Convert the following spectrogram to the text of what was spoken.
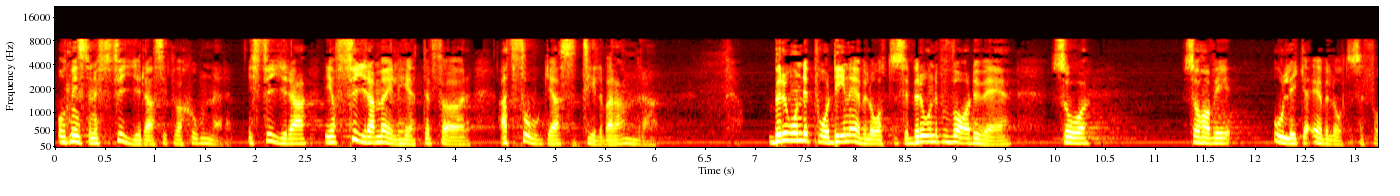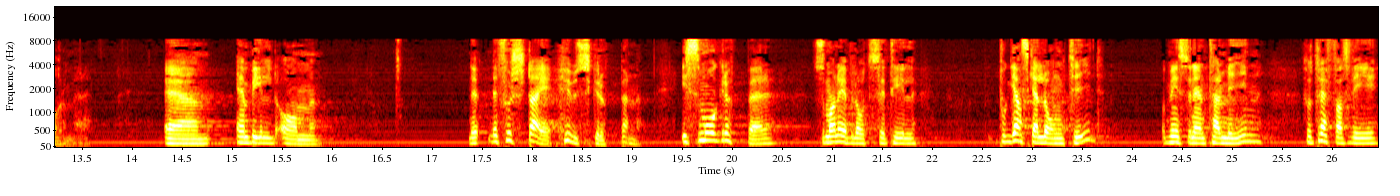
åtminstone fyra situationer. I fyra, vi har fyra möjligheter för att fogas till varandra beroende på din överlåtelse, beroende på var du är, så, så har vi olika överlåtelseformer. Eh, en bild om... Det, det, första är husgruppen. I små grupper som man överlåter sig till på ganska lång tid, åtminstone en termin, så träffas vi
